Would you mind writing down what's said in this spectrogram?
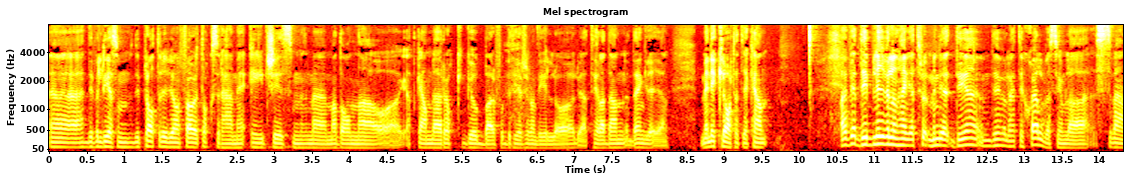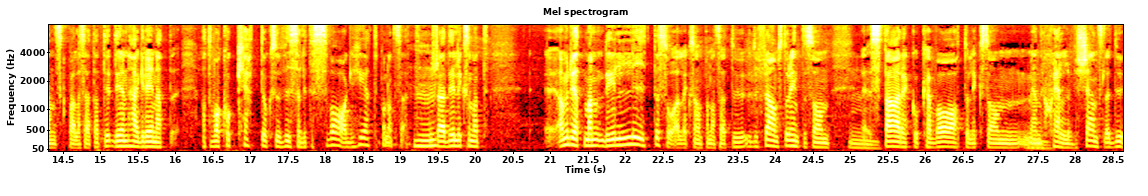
Eh, det är väl det som, det pratade vi om förut också, det här med ageism med Madonna och att gamla rockgubbar får bete sig hur de vill och du vet, hela den, den grejen. Men det är klart att jag kan, jag vet, det blir väl den här, jag tror, men det, det, det är väl att jag själv är så himla svensk på alla sätt. Att det, det är den här grejen att, att vara kokett är också visa lite svaghet på något sätt. Förstår jag? Det är liksom att Ja men du vet, man, det är lite så liksom på något sätt. Du, du framstår inte som eh, stark och kavat och liksom med en självkänsla. Du,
